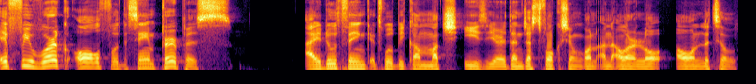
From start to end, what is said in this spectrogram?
if we work all for the same purpose i do think it will become much easier than just focusing on, on our lo- own little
